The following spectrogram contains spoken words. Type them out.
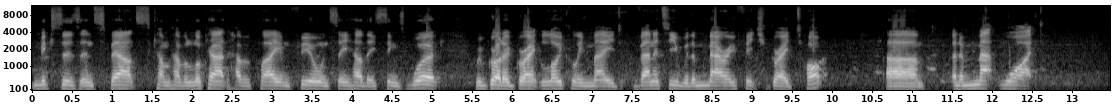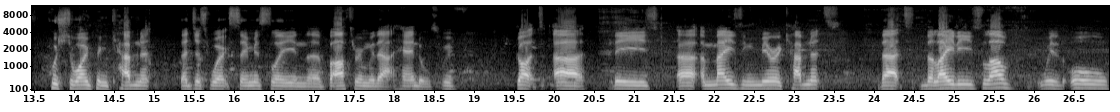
mixers and spouts come have a look at, have a play and feel and see how these things work. We've got a great locally made vanity with a Marri feature grade top um, and a matte white push to open cabinet that just works seamlessly in the bathroom without handles. We've got uh, these uh, amazing mirror cabinets that the ladies love with all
